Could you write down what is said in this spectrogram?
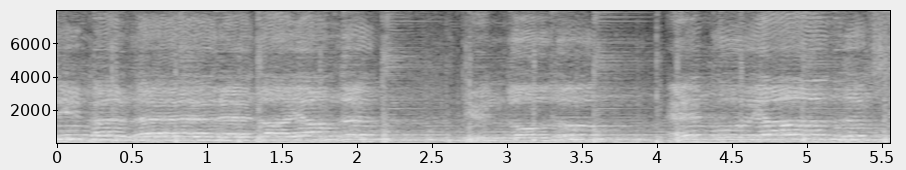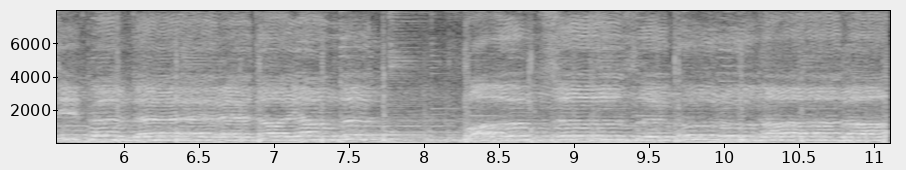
siperlere dayandık. Gün doğdu, hep uyandık. zaferlere dayandık Bağımsızlık uğruna da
